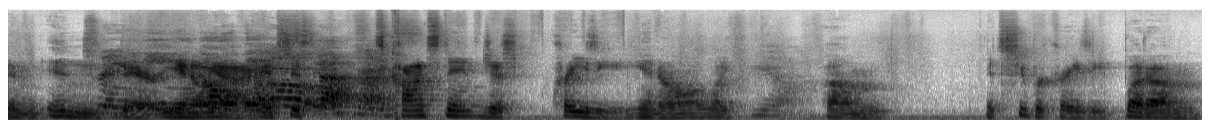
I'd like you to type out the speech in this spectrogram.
in in Training there. You know, yeah, it's just stuff. okay. it's constant, just crazy. You know, like Yeah. Um, it's super crazy. But um,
